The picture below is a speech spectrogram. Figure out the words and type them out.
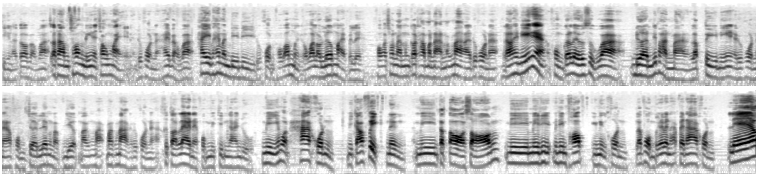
ริง ๆ แล้วก็แบบว่าจะทำช่องนี้เนี่ยช่องใหม่เนี่ยทุกคนนะให้แบบว่าให้ให้มันดีๆทุกคนเพราะว่าเหมือนกับว่าเราเริ่มใหม่ไปเลย เพราะว่าช่องนั้นมันก็ทำมานานมากๆแล้วทุกคนนะแล้วทีนี้เนี่ยผมก็เลยรู้สึกว่าเดือนที่ผ่านมาแล้วปีนี้เนี่ยทุกคนนะผมเจอเรื่องแบบเยอะมากๆมากๆทุกคนนะคือตอนแรกเนี่ยผมมีทีมงานอยู่ มีทั้งหมด 5 คน มีกราฟิก 1 มีตัดต่อ 2 มีมีทีมีทีมพ็อปอีก 1 คน แล้วผมก็ได้เป็นเป็น5คน แล้ว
